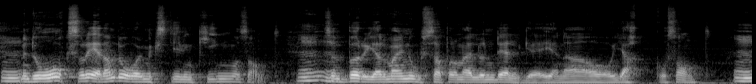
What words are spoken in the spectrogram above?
Mm. Men då också, redan då var det mycket Stephen King och sånt. Mm, Sen började man ju nosa på de här Lundell-grejerna och Jack och sånt. mm.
